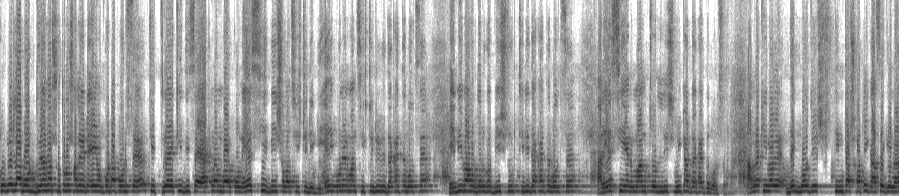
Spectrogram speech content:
কুমিল্লা বোর্ড দুই হাজার সতেরো সালে এই অঙ্কটা পড়ছে। চিত্রে কি দিছে? এক নাম্বার কোণ এ সি বি সমান সিক্সটি ডিগ্রি এই কোণের মান সিক্সটি ডিগ্রি দেখাইতে বলছে। এ বি বাহুর দৈর্ঘ্য বিশ রুট থ্রি দেখাইতে বলছে। আর এ সি এর মান চল্লিশ মিটার দেখাইতে বলছে। আমরা কীভাবে দেখব যে তিনটা সঠিক আছে কিনা,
